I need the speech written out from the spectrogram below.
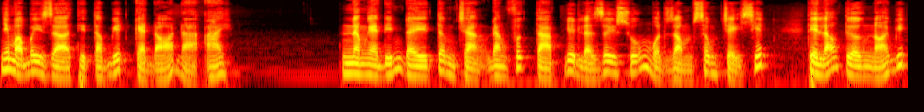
nhưng mà bây giờ thì ta biết kẻ đó là ai. Nằm nghe đến đây tâm trạng đang phức tạp như là rơi xuống một dòng sông chảy xiết, thì lão tường nói biết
